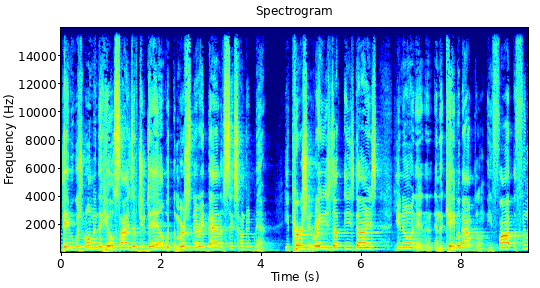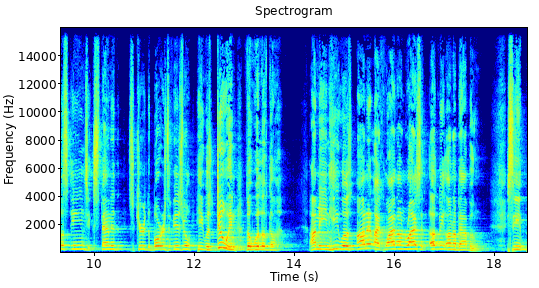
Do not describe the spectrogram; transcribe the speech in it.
David was roaming the hillsides of Judea with the mercenary band of 600 men. He personally raised up these guys, you know, in, in, in the cave of Adullam. He fought the Philistines, expanded, secured the borders of Israel. He was doing the will of God. I mean, he was on it like white on rice and ugly on a baboon. See,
